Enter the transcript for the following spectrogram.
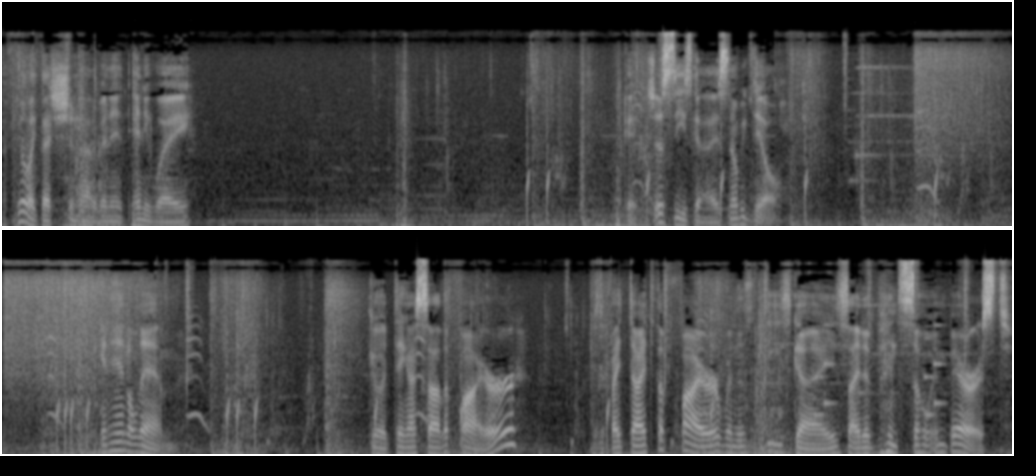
I feel like that should not have been it anyway. Okay, just these guys, no big deal. I can handle them. Good thing I saw the fire. Because if I died to the fire when there's these guys, I'd have been so embarrassed.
